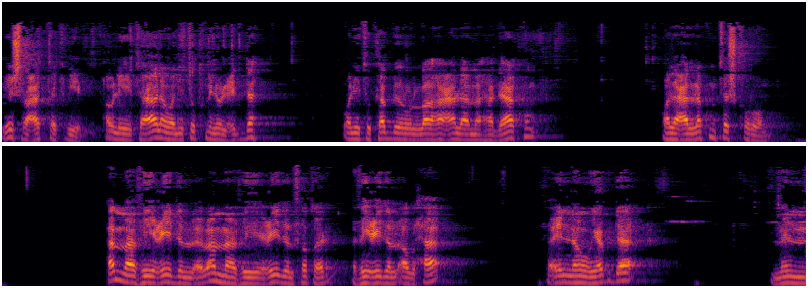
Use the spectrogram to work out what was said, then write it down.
يشرع التكبير. قوله تعالى ولتكملوا العدة ولتكبروا الله على ما هداكم ولعلكم تشكرون. أما في عيد أما في عيد الفطر في عيد الأضحى فإنه يبدأ من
